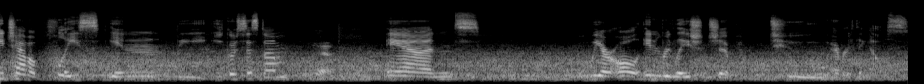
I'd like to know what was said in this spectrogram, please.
each have a place in the ecosystem. Yeah, and we are all in relationship to everything else.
